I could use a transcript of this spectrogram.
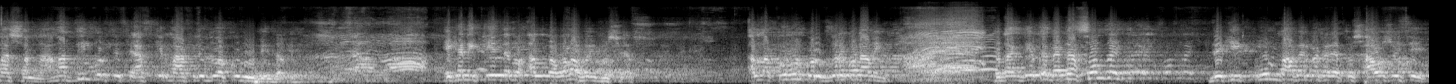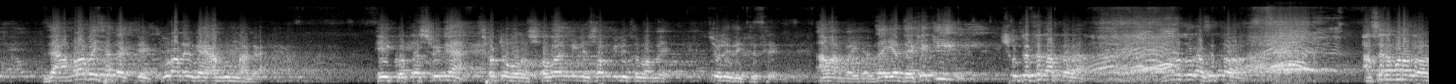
মাশাআল্লাহ আমার দিল বলতেছে, আজকের মাহফিলে দোয়া কবুল হয়ে যাবে। এখানে কে যেন আল্লাহ ওয়ালা হয়ে বসে আছে? আল্লাহ কবুল করুক, জোরে কোন আমি? তো ডাক দিয়ে বেটা, চল যাই। দেখি কোন বাপের বেটার এত সাহস হয়েছে যে আমরা বাইসা থাকতে কোরআনের গায়ে আগুন লাগায় এই কথা শুনে ছোট বড় সবাই মিলে সম্মিলিত ভাবে চলে দেখতেছে আমার ভাইরা, যাইয়া দেখে কি শুনতেছেন আপনারা? মনোযোগ আছে তো? আছে না মনোযোগ?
